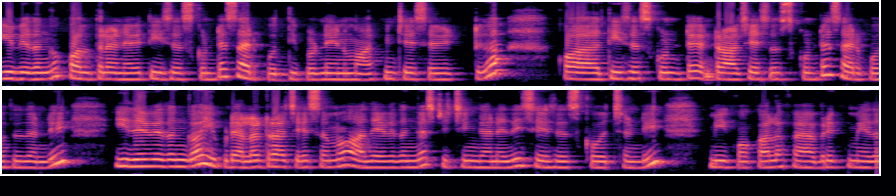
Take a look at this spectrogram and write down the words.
ఈ విధంగా కొలతలు అనేవి తీసేసుకుంటే సరిపోద్ది. ఇప్పుడు నేను మార్కింగ్ చేసేట్టుగా తీసేసుకుంటే డ్రా చేసేసుకుంటే సరిపోతుందండి. ఇదే విధంగా ఇప్పుడు ఎలా డ్రా చేసామో అదే విధంగా స్టిచ్చింగ్ అనేది చేసేసుకోవచ్చండి. మీకు ఒకవేళ ఫ్యాబ్రిక్ మీద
